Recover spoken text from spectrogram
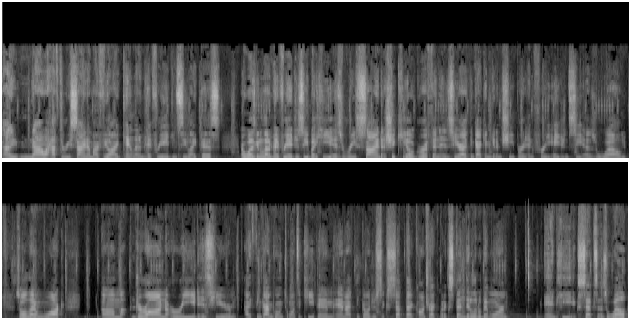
I now I have to resign him. I feel I can't let him hit free agency like this. I was gonna let him hit free agency, but he is re-signed. Shaquill Griffin is here. I think I can get him cheaper in free agency as well. So I'll let him walk. Um, Jarran Reed is here. I think I'm going to want to keep him, and I think I'll just accept that contract, but extend it a little bit more. And he accepts as well.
